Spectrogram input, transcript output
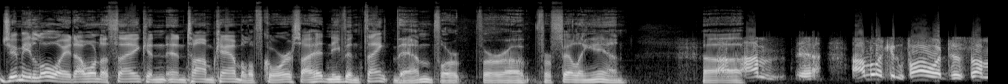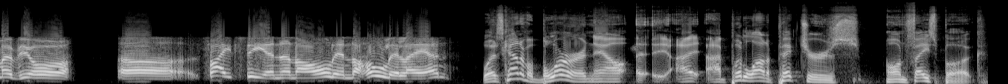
Jimmy Lloyd, I want to thank, and, and Tom Campbell, of course. I hadn't even thanked them for for uh, for filling in. I'm uh, I'm looking forward to some of your uh, sightseeing and all in the Holy Land. Well, it's kind of a blur now. uh, I I put a lot of pictures on Facebook.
